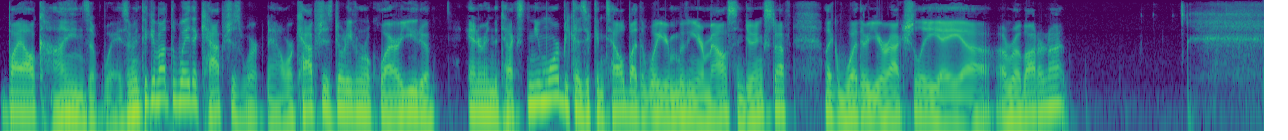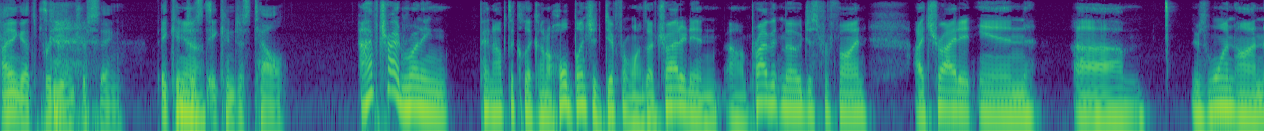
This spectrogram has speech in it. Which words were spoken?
by all kinds of ways. I mean, think about the way the captchas work now, where captchas don't even require you to enter in the text anymore because it can tell by the way you're moving your mouse and doing stuff, like whether you're actually a uh, a robot or not. I think that's pretty interesting. It can yeah. just it can just tell. I've tried running Panopticlick on a whole bunch of different ones. I've tried it in um, private mode just for fun. I tried it in um, there's one on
